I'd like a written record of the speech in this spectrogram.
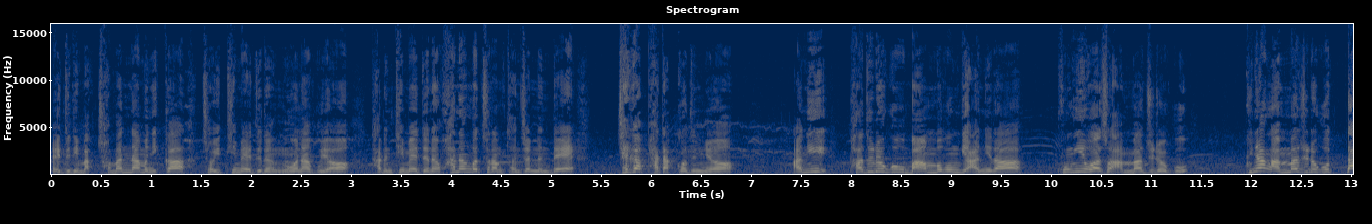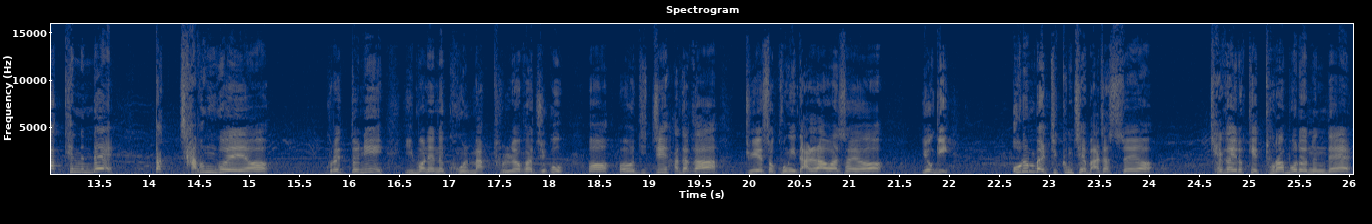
애들이 막 저만 남으니까 저희 팀 애들은 응원하고요. 다른 팀 애들은 화난 것처럼 던졌는데 제가 받았거든요. 아니, 받으려고 마음먹은 게 아니라 공이 와서 안 맞으려고 그냥 안 맞으려고 딱 했는데 딱 잡은 거예요. 그랬더니 이번에는 공을 막 돌려가지고 어 어딨지 하다가 뒤에서 공이 날라와서요. 여기 오른발 뒤꿈치에 맞았어요. 제가 이렇게 돌아보려는데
